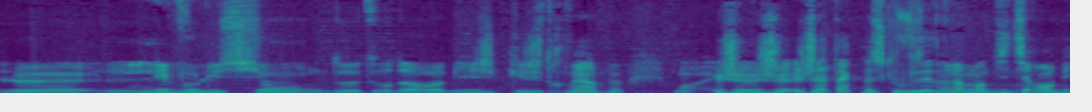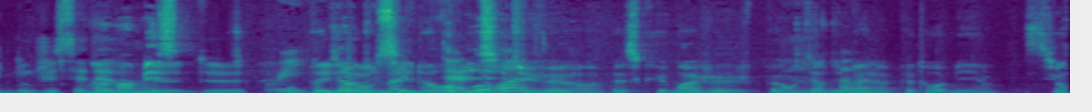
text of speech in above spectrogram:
le- l'évolution d'autour de Robbie que j'ai trouvé un peu. Bon, je je- j'attaque parce que vous êtes Ouais. vraiment dithyrambique, donc j'essaie de, de, de-. On peut de dire du mal de le- le Robbie si tu veux, hein, parce que moi je, je peux en dire du Ah. mal un peu de Robbie. hein, si on...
